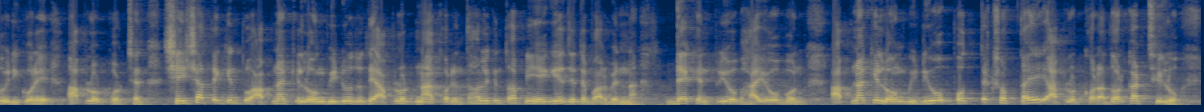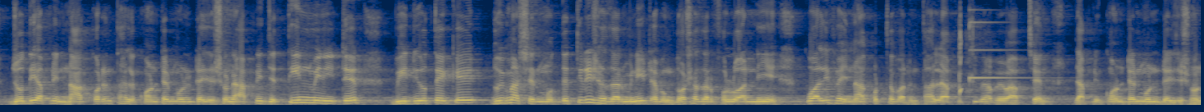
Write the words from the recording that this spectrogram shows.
তৈরি করে আপলোড করছেন। সেই সাথে কিন্তু আপনাকে লং ভিডিও যদি আপলোড না করেন, তাহলে কিন্তু আপনি এগিয়ে যেতে পারবেন না। দেখেন, প্রিয় ভাই ও বোন, আপনাকে লং ভিডিও প্রত্যেক সপ্তাহেই আপলোড করা দরকার ছিল। যদি আপনি না করেন, তাহলে কন্টেন্ট মনিটাইজেশনে আপনি যে তিন মিনিটের ভিডিও থেকে দুই মাসের মধ্যে তিরিশ হাজার মিনিট এবং দশ হাজার ফলোয়ার নিয়ে কোয়ালিফাই না করতে পারেন, তাহলে আপনি কীভাবে ভাবছেন যে আপনি কন্টেন্ট মনিটাইজেশন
